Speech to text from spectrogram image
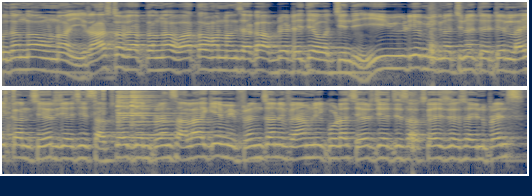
విధంగా ఉన్నాయి. రాష్ట్ర వ్యాప్తంగా వాతావరణ శాఖ అప్డేట్ అయితే వచ్చింది. ఈ వీడియో మీకు నచ్చినట్లయితే లైక్ అండ్ షేర్ చేసి సబ్స్క్రైబ్ చేయండి ఫ్రెండ్స్. అలాగే మీ ఫ్రెండ్స్ అండ్ ఫ్యామిలీ కూడా షేర్ చేసి సబ్స్క్రైబ్ చేసేయండి ఫ్రెండ్స్.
